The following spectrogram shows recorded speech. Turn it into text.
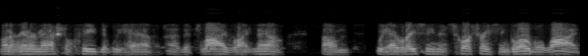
on our international feed that we have uh, that's live right now. Um, we have racing. It's horse racing global live,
